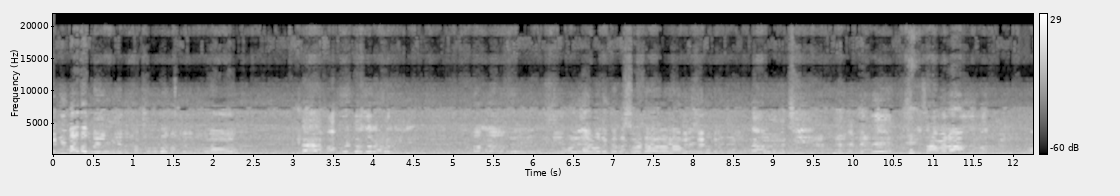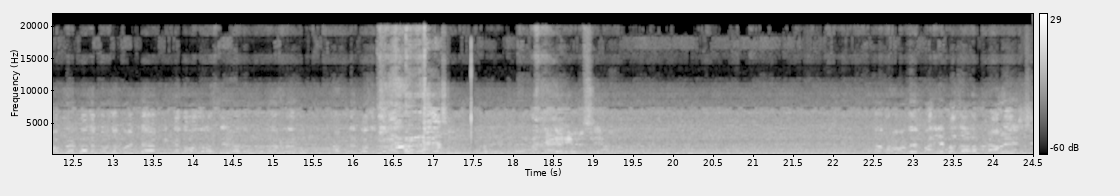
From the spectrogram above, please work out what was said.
কি বাজার মিলে নিয়ে সবসময় বাজার মিলে ও না বাবুর বাজার আবার মিলে নামে না? বাবুর বাজার টাজার কয়েকটা বিখ্যাত বাজার আছে এই বাজারগুলোতে আমরা ঠাকুরের বাজার মানে আমাদের বাড়ির বাজার আমরা আরও এসেছি।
